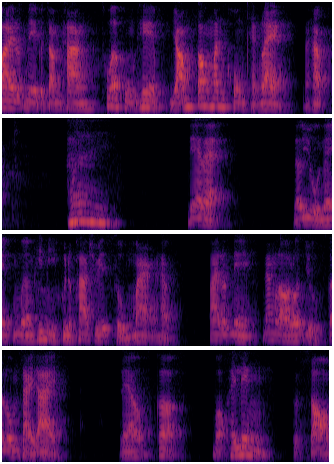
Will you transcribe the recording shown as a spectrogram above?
ป้ายรถเมล์ประจำทางทั่วกรุงเทพ ย้ำต้องมั่นคงแข็งแรงนะครับเฮ้ย เนี่ยแหละแล้วอยู่ในเมืองที่มีคุณภาพชีวิตสูงมากนะครับ ป้ายรถเมล์นั่งรอรถอยู่ก็ล้มใส่ได้ แล้วก็บอกให้เร่งตรวจสอบ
